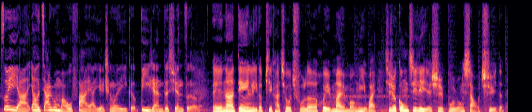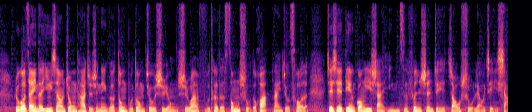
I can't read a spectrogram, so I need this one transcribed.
所以啊，要加入毛发呀，也成为一个必然的选择了。哎，那电影里的皮卡丘除了会卖萌以外，其实攻击力也是不容小觑的。如果在你的印象中，它只是那个动不动就使用十万伏特的松鼠的话，那你就错了。这些电光一闪、影子分身这些招数，了解一下。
